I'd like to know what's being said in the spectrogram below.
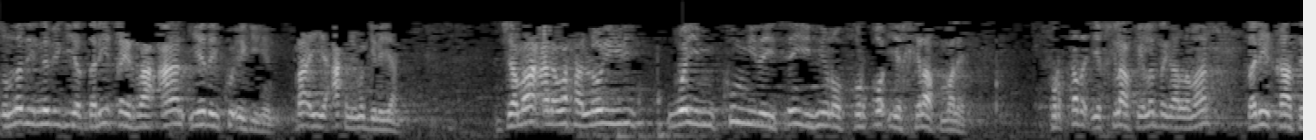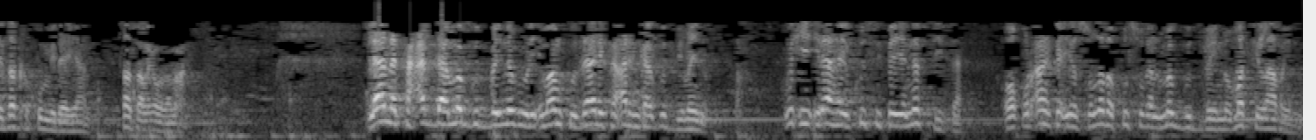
sunnadii nebigiiyo dariiqay raacaan iyaday ku egyihiin. Ra'yi iyo caqli ma geliyaan jamaacana waxaa loo yidhi way ku midaysan yihiinoo furqo iyo khilaaf ma leh. Furqada iyo khilaafkay la dagaalamaan dariiqaasay dadka ku mideeyaan. Saasaa laga wada macna. Laa natacaddaa ma gudbayno buu yihi imaamku daalika arrinkaa gudbi mayno wixii ilaahay ku sifeeyey naftiisa oo qur'aanka iyo sunnada ku sugan ma gudbayno ma tilaabayno.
